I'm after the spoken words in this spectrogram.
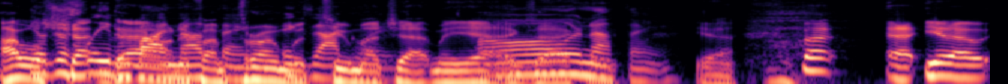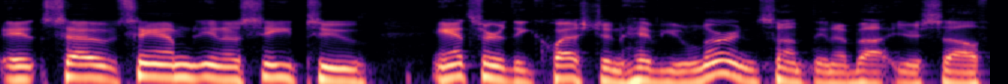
I will just shut down if I'm thrown Exactly. with too much at me. Yeah, All or nothing. Yeah, but uh, you know, it, so Sam, you know, see to answer the question, have you learned something about yourself?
